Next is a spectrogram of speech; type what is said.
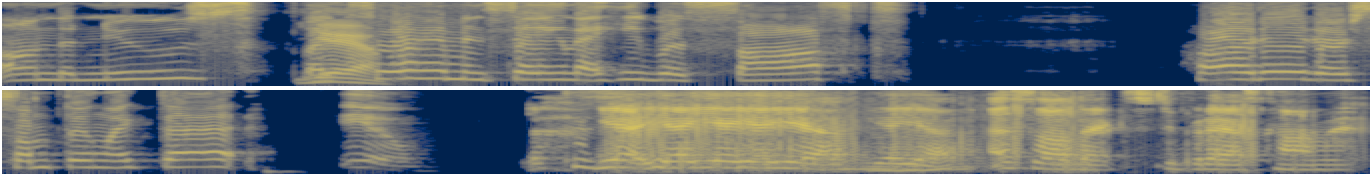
on the news, like Yeah. for him, and saying that he was soft hearted or something like that. Ew. Yeah, yeah, yeah, yeah, yeah, yeah, yeah. I saw that stupid ass comment.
